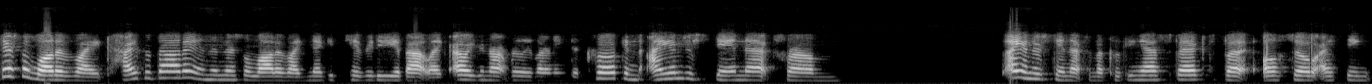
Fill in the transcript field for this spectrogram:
there's a lot of like hype about it and then there's a lot of like negativity about like, oh, you're not really learning to cook and I understand that from I understand that from a cooking aspect, but also I think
